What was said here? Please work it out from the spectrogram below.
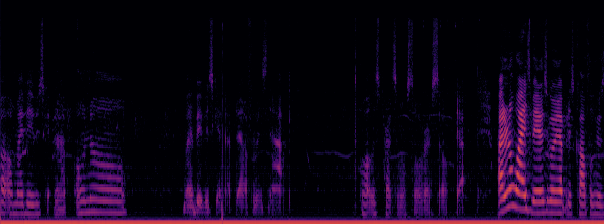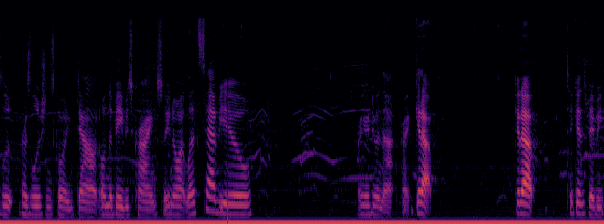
Uh oh, my baby's getting up. Oh no. My baby's getting up now from his nap. Well, this part's almost over, so yeah. I don't know why his manners are going up and his conflict resolu resolution is going down. Oh, and the baby's crying. So you know what? Let's have you... Oh, you're doing that. Alright, get up. Get up. Take care of this baby.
